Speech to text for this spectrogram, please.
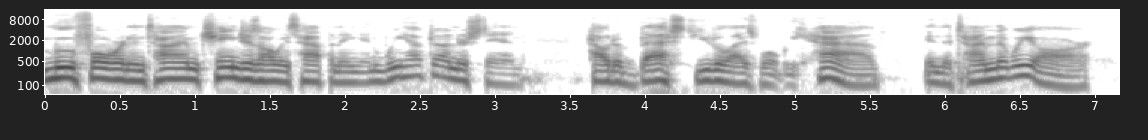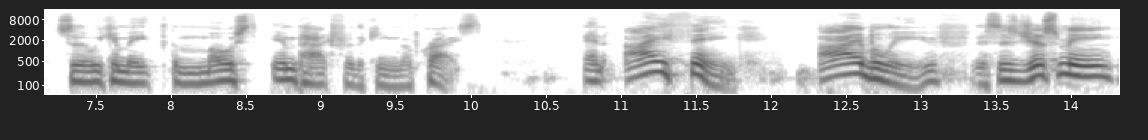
move forward in time change is always happening and we have to understand how to best utilize what we have in the time that we are so that we can make the most impact for the kingdom of christ. And i think i believe this is just me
